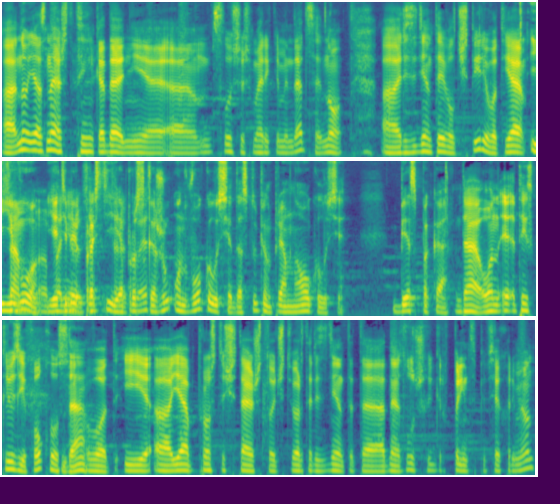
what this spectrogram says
а, Ну, я знаю, что ты никогда не слушаешь мои рекомендации, но а, Resident Evil 4, вот я И его, я тебе, прости, я просто квест. скажу, он в Oculus доступен прямо на Oculus. Без ПК. Да, он э, это эксклюзив Oculus. Да. Вот. И э, я просто считаю, что четвертый Resident это одна из лучших игр, в принципе, всех времен.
